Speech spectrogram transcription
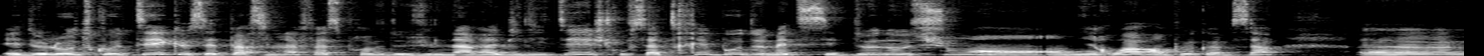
et de l'autre côté que cette personne-là fasse preuve de vulnérabilité. Et je trouve ça très beau de mettre ces deux notions en miroir un peu comme ça. Euh,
